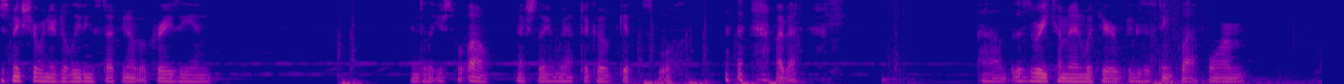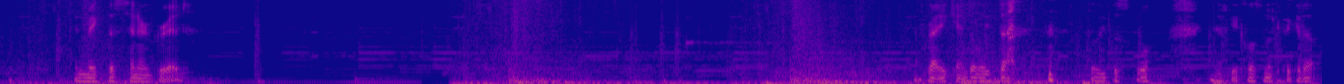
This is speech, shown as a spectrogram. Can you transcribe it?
just make sure when you're deleting stuff you don't go crazy and and delete your spool. Oh, actually we have to go get the spool. My bad. Um, this is where you come in with your existing platform and make the center grid. I forgot you can't delete that. delete the spool. You have to get close enough to pick it up.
